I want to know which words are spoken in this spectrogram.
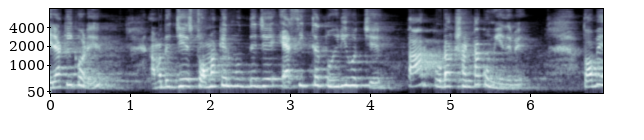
এরা কি করে? আমাদের যে স্টমাকের মধ্যে যে অ্যাসিডটা তৈরি হচ্ছে, তার প্রোডাকশানটা কমিয়ে দেবে। তবে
